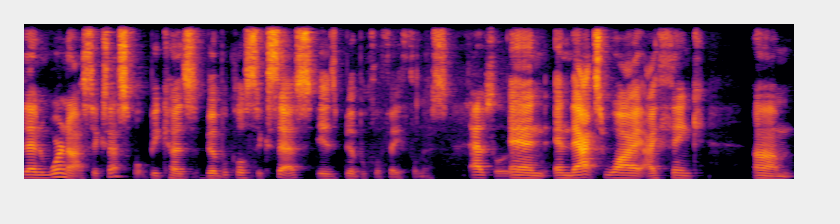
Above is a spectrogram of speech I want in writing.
then we're not successful because biblical success is biblical faithfulness. Absolutely. and and that's why i think um,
